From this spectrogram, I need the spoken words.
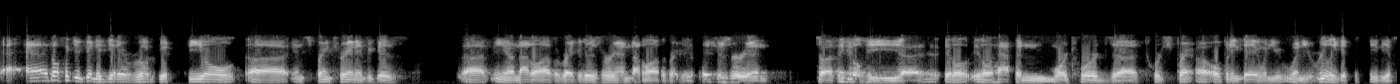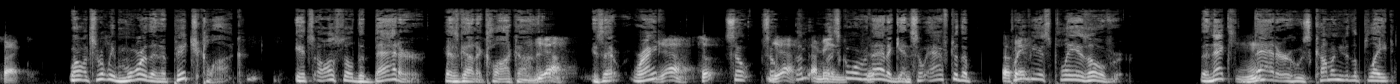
I don't think you're going to get a real good feel uh, in spring training because uh, you know not a lot of the regulars are in, not a lot of the regular pitchers are in. So I think it'll be uh, it'll it'll happen more towards uh, towards spring, uh, opening day when you when you really get to see the effect. Well, it's really more than a pitch clock. It's also the batter has got a clock on it. Yeah. Is that right? Yeah. So So, so Yeah, let, I mean, us go over that again. So after the Okay. previous play is over, the next Mm-hmm. batter who's coming to the plate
